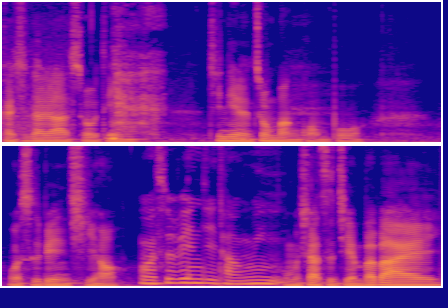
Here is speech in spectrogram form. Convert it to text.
感谢大家的收听。今天的重磅广播。我是编辑七号，我是编辑唐蜜，我们下次见，拜拜。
